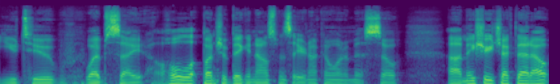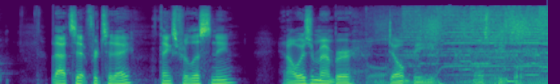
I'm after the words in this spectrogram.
YouTube, website, a whole bunch of big announcements that you're not going to want to miss. So uh, make sure you check that out. That's it for today. Thanks for listening. And always remember don't be most people.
